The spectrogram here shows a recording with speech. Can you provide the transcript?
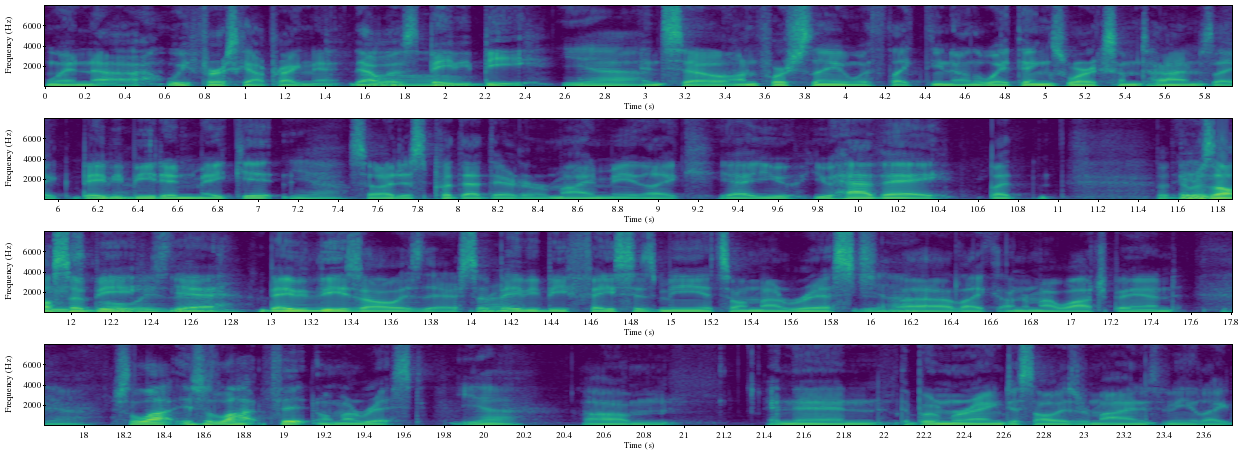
when uh, we first got pregnant. That was Oh. baby B. Yeah. And so, unfortunately, with like you know the way things work, sometimes like baby Yeah. B didn't make it. yeah. So I just put that there to remind me, like, yeah, you you have A, but But there was also B's B. Yeah, baby B is always there. So Right. baby B faces me. It's on my wrist, Yeah. uh, like under my watch band. Yeah. There's a lot. There's a lot fit on my wrist. Yeah. Um, and then the boomerang just always reminds me, like,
